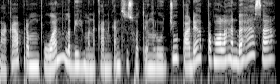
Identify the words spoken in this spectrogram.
maka perempuan lebih menekankan sesuatu yang lucu pada pengolahan bahasa.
